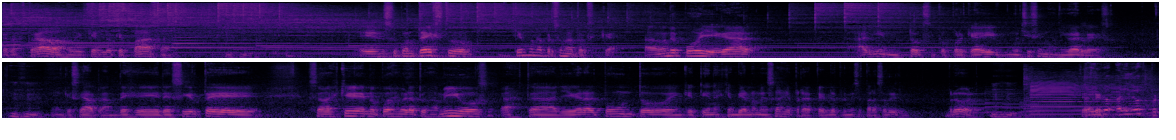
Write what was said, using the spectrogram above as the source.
De las trabas, de qué es lo que pasa. En su contexto, ¿qué es una persona tóxica? ¿A dónde puede llegar alguien tóxico? Porque hay muchísimos niveles en que se hablan. Desde decirte, ¿sabes qué? No puedes ver a tus amigos, hasta llegar al punto en que tienes que enviarle un mensaje para pedirle permiso para salir. Brother, Ujú. ¿qué Hay, haces? do- hay dos per-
